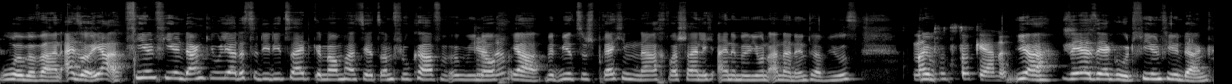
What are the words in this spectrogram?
Ruhe bewahren. Also ja, vielen, vielen Dank, Julia, dass du dir die Zeit genommen hast, jetzt am Flughafen irgendwie Gerne. noch ja, mit mir zu sprechen, nach wahrscheinlich eine Million anderen Interviews. Man tut's doch gerne. Ja, sehr, sehr gut. Vielen, vielen Dank.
